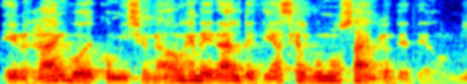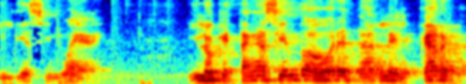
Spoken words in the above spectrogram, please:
el, rango de comisionado general desde hace algunos años, desde 2019, y lo que están haciendo ahora es darle el cargo.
